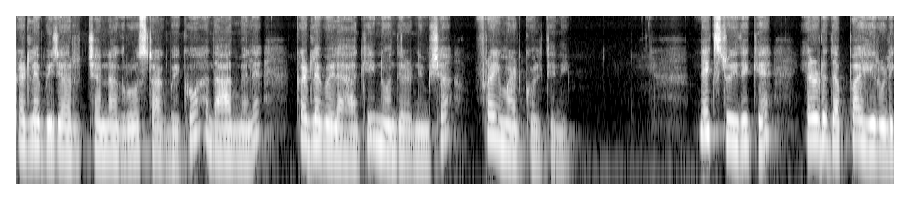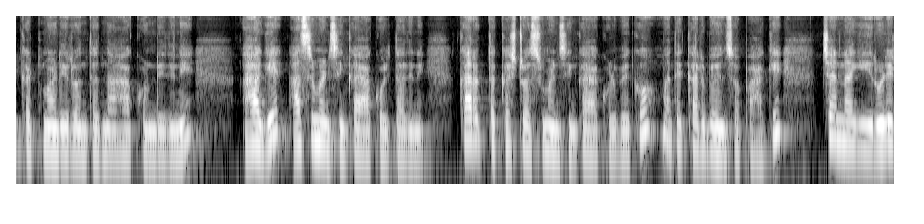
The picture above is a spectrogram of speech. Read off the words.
ಕಡಲೆ ಬೀಜ ಚೆನ್ನಾಗಿ ರೋಸ್ಟ್ ಆಗಬೇಕು. ಅದಾದಮೇಲೆ ಕಡಲೆಬೇಳೆ ಹಾಕಿ ಇನ್ನೊಂದೆರಡು ನಿಮಿಷ ಫ್ರೈ ಮಾಡ್ಕೊಳ್ತೀನಿ. ನೆಕ್ಸ್ಟು ಇದಕ್ಕೆ ಎರಡು ದಪ್ಪ ಈರುಳ್ಳಿ ಕಟ್ ಮಾಡಿರೋಂಥದ್ದನ್ನ ಹಾಕ್ಕೊಂಡಿದ್ದೀನಿ ಹಾಗೆ ಹಸಿರುಮೆಣ್ಸಿನ್ಕಾಯಿ ಹಾಕ್ಕೊಳ್ತಾ ಇದ್ದೀನಿ. ಖಾರಕ್ಕೆ ತಕ್ಕಷ್ಟು ಹಸಿರುಮೆಣ್ಸಿನ್ಕಾಯಿ ಹಾಕ್ಕೊಳ್ಬೇಕು ಮತ್ತು ಕರಿಬೇವಿನ ಸೊಪ್ಪು ಹಾಕಿ ಚೆನ್ನಾಗಿ ಈರುಳ್ಳಿ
